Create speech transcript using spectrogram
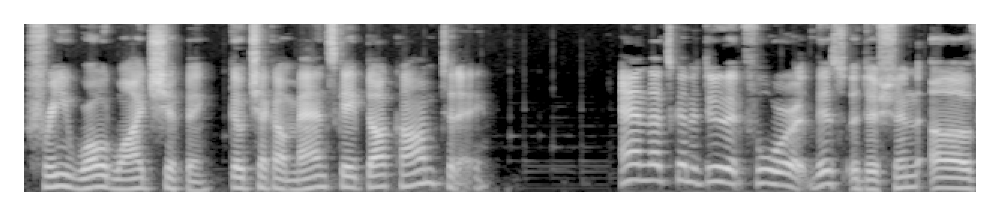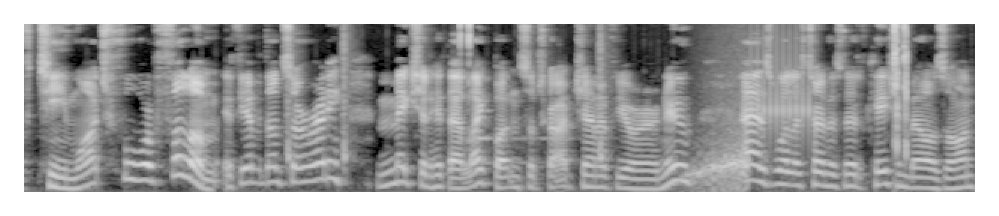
free worldwide shipping. Go check out manscaped.com today. And that's going to do it for this edition of Team Watch for Fulham. If you haven't done so already, make sure to hit that like button, subscribe channel if you're new, as well as turn those notification bells on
